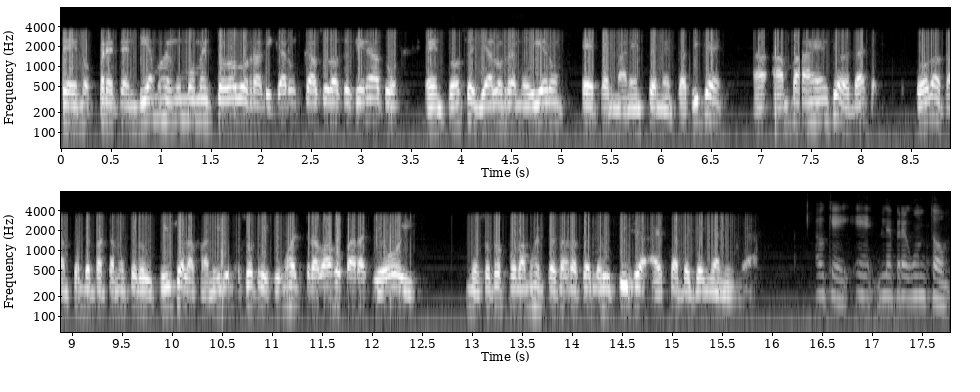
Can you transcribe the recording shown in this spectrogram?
eh, pretendíamos en un momento dado radicar un caso de asesinato, entonces ya lo removieron eh, permanentemente. Así que ambas agencias, ¿verdad? Todas, tanto el Departamento de Justicia, la familia, nosotros hicimos el trabajo para que hoy nosotros podamos empezar a hacerle justicia a esta pequeña niña. Ok, eh, le pregunto,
